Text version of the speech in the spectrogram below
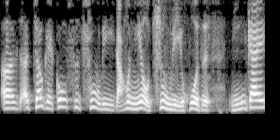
呃呃，交给公司处理，然后你有助理，或者你应该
